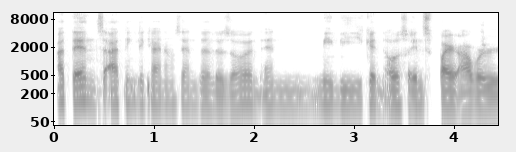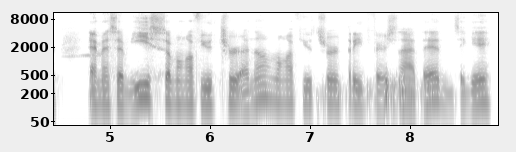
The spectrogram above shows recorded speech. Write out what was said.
attend sa ating likha ng Senda Luzon. And maybe you can also inspire our MSMEs sa mga future ano mga future trade fairs natin. Sige.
